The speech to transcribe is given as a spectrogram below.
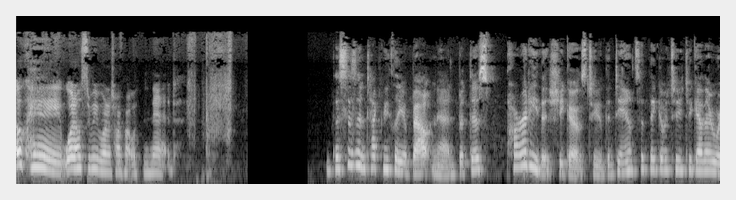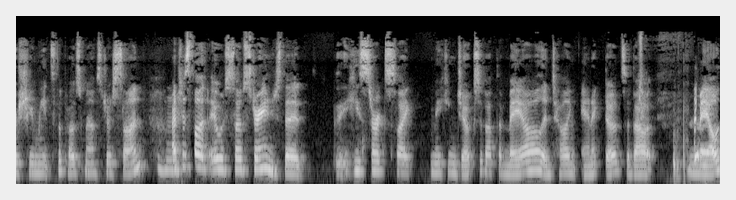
okay what else do we want to talk about with ned This isn't technically about Ned, but this party that she goes to, the dance that they go to together where she meets the postmaster's son, Mm-hmm. I just thought it was so strange that he starts like making jokes about the mail and telling anecdotes about mail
